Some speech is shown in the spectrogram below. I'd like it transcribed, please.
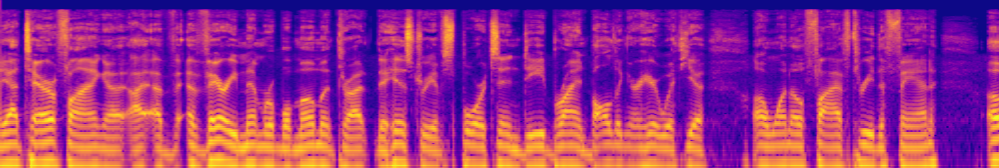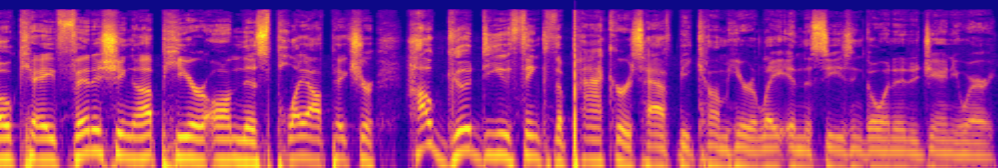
Yeah, terrifying. A, a, a, very memorable moment throughout the history of sports, indeed. Brian Baldinger here with you on 105.3 The Fan. Okay, finishing up here on this playoff picture, how good do you think the Packers have become here late in the season going into January?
